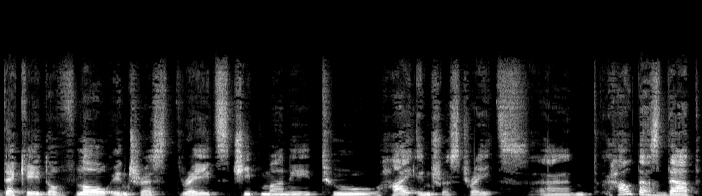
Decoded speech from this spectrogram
decade of low interest rates, cheap money to high interest rates. And how does that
